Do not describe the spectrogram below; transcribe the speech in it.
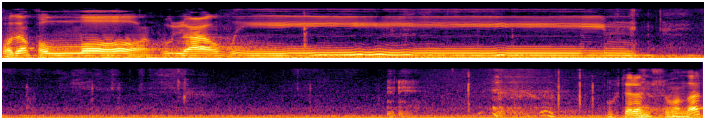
صدق الله العظيم. Muhterem Müslümanlar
